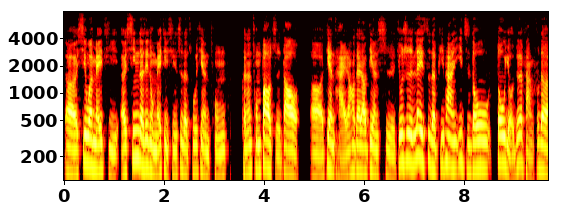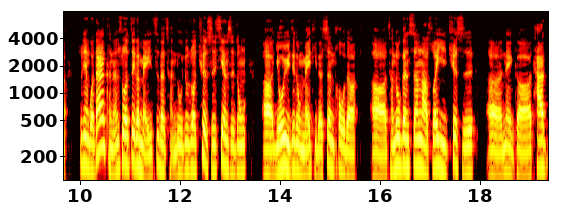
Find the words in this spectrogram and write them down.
呃新闻媒体呃新的这种媒体形式的出现，从可能从报纸到呃电台，然后再到电视，就是类似的批判一直都都有，就是反复的出现过。当然可能说这个每一次的程度，就是说确实现实中呃由于这种媒体的渗透的呃程度更深了，所以确实。呃，那个它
